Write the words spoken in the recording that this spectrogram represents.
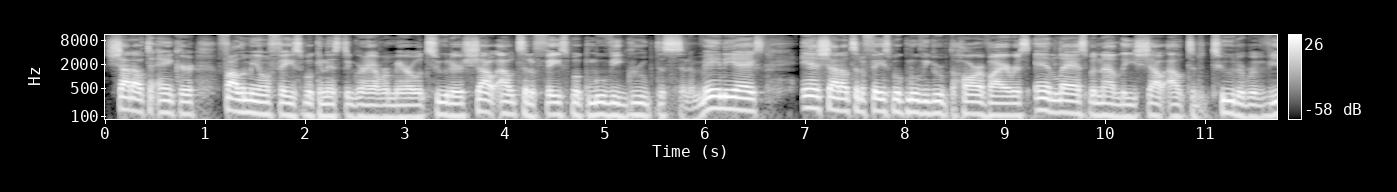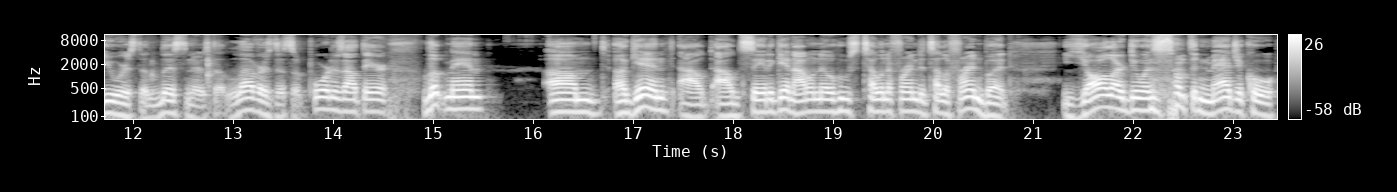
Shout out to Anchor. Follow me on Facebook and Instagram, Romero Tudor. Shout out to the Facebook movie group, The Cinemaniacs. And shout out to the Facebook movie group, The Horror Virus. And last but not least, shout out to the Tudor reviewers, the listeners, the lovers, the supporters out there. Look, man, um, again, I'll I'll say it again. I don't know who's telling a friend to tell a friend, but y'all are doing something magical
